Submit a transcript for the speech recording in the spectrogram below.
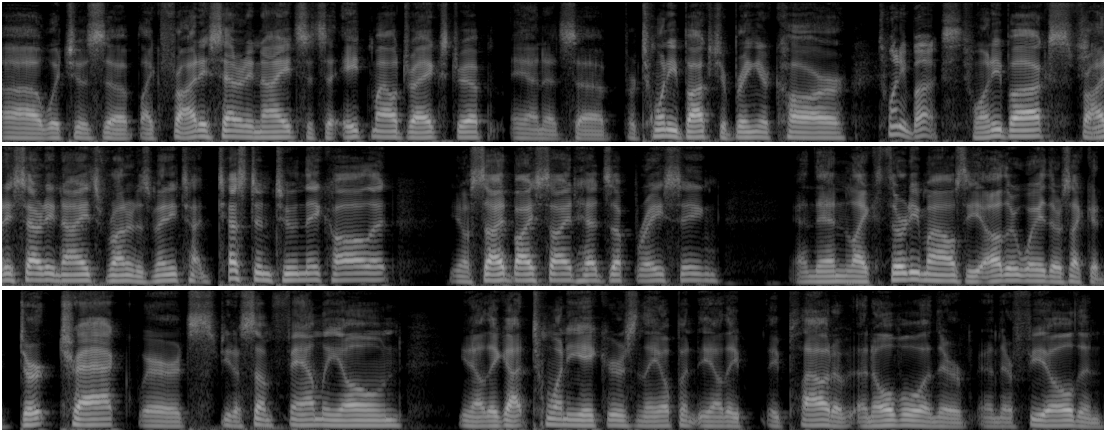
uh, which is uh, like Friday, Saturday nights. It's an eight mile drag strip, and it's uh, for twenty bucks. You bring your car. Twenty bucks. Twenty bucks. Friday, Saturday nights. Run it as many times. Test and tune they call it. You know, side by side heads up racing, and then like thirty miles the other way. There's like a dirt track where it's you know some family owned. You know, they got twenty acres and they opened. You know, they they plowed a, an oval in their in their field, and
